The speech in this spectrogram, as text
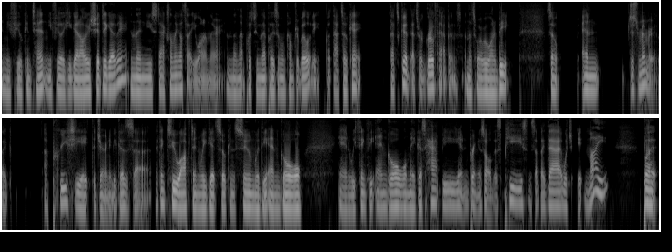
and you feel content and you feel like you got all your shit together and then you stack something else that you want in there and then that puts you in that place of uncomfortability. But that's okay. That's good. That's where growth happens and that's where we want to be. So and just remember like appreciate the journey because uh, i think too often we get so consumed with the end goal and we think the end goal will make us happy and bring us all this peace and stuff like that which it might but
